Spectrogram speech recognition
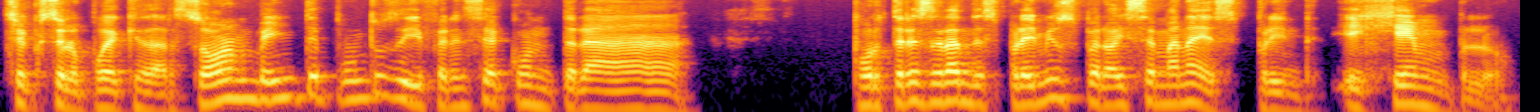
Checo se lo puede quedar. Son 20 puntos de diferencia contra por tres grandes premios, pero hay semana de sprint. Ejemplo,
